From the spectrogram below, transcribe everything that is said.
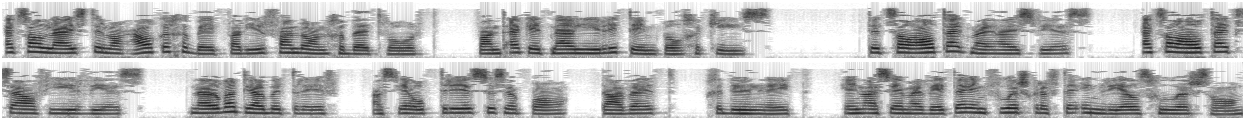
Ik zal luisteren naar elke gebed wat hier vandaan gebed wordt, want ik het nou hier die tempel gekies. Dit zal altijd mijn huis wees. Ik zal altijd zelf hier wees. Nou wat jou betreft, als jy optreed soos jou pa, David, gedoen het, en als jy my wette en voorschriften in reels gehoorzaam,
